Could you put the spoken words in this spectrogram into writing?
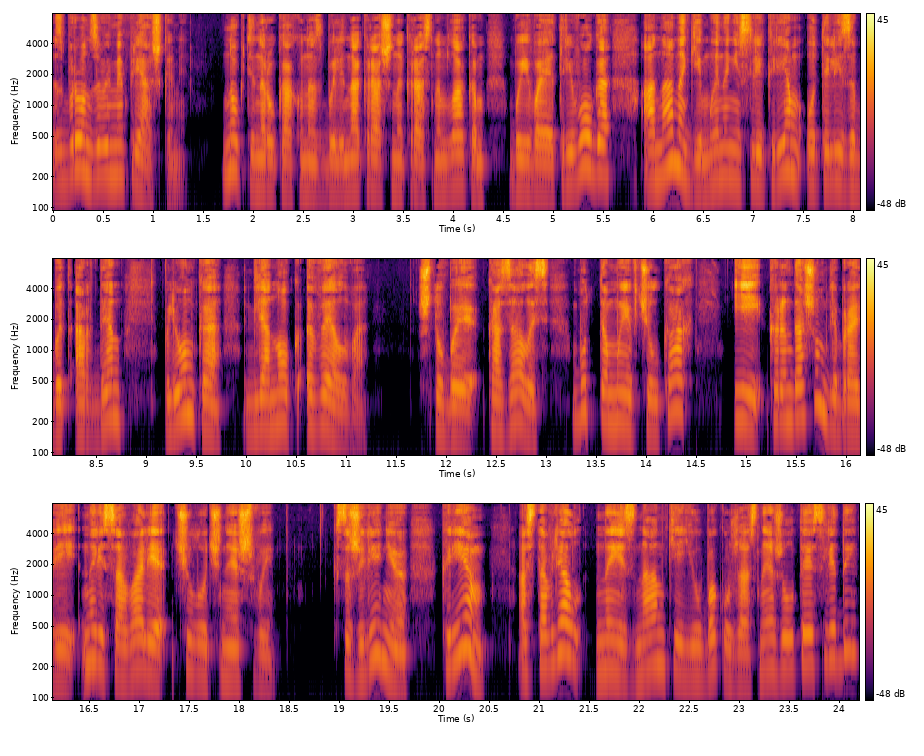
с бронзовыми пряжками. Ногти на руках у нас были накрашены красным лаком «Боевая тревога», а на ноги мы нанесли крем от Элизабет Арден «Пленка для ног Велва», чтобы казалось, будто мы в чулках – и карандашом для бровей нарисовали чулочные швы. К сожалению, крем оставлял на изнанке юбок ужасные желтые следы.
